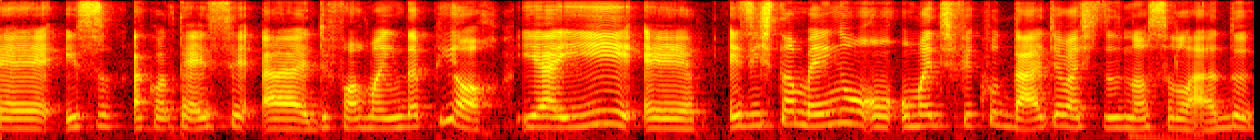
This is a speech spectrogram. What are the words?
é, isso acontece uh, de forma ainda pior. E aí é, existe também um, uma dificuldade, eu acho, do nosso lado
